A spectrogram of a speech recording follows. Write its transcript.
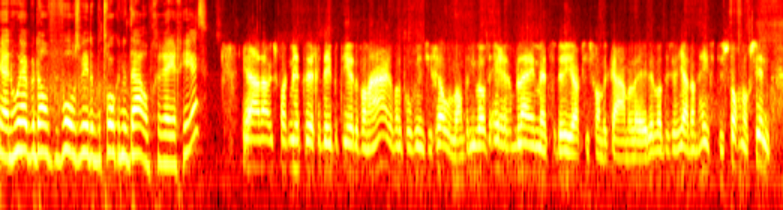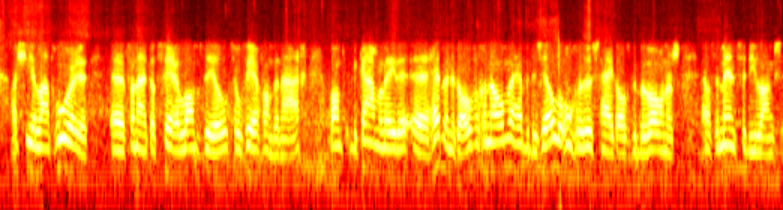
Ja, en hoe hebben dan vervolgens weer de betrokkenen daarop gereageerd? Ja, nou, ik sprak met de gedeputeerde van Haren van de provincie Gelderland. En die was erg blij met de reacties van de Kamerleden. Want hij zei, ja, dan heeft het dus toch nog zin als je je laat horen uh, vanuit dat verre landsdeel, zo ver van Den Haag. Want de Kamerleden uh, hebben het overgenomen, hebben dezelfde ongerustheid als de bewoners, als de mensen die langs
